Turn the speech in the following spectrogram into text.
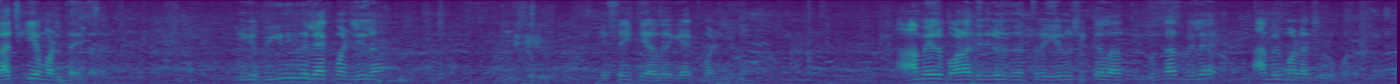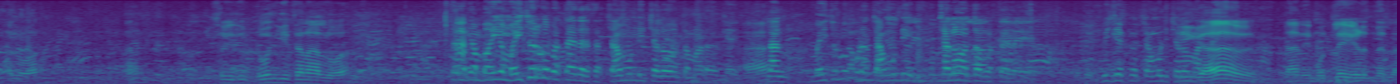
ರಾಜಕೀಯ ಮಾಡ್ತಾ ಇದ್ದಾರೆ. ಈಗ ಬಿಗಿನಿಂಗ್ನಲ್ಲಿ ಯಾಕೆ ಮಾಡಲಿಲ್ಲ? ಎಸ್ ಐ ಟಿ ಆದಾಗ ಯಾಕೆ ಮಾಡಲಿಲ್ಲ? ಆಮೇಲೆ ಭಾಳ ದಿನಗಳ ನಂತರ ಏನೂ ಸಿಕ್ಕಲ್ಲ ಅಂತ ಗೊತ್ತಾದ ಮೇಲೆ ಆಮೇಲೆ ಮಾಡೋಕ್ಕೆ ಶುರು ಮಾಡೋದು ಅಲ್ವಾ? ಸೊ ಇದು ಡೋಂಗಿತನ ಅಲ್ವಾ? ಸರ್ ಈಗ ಮೈಸೂರಿಗೂ ಬರ್ತಾ ಇದ್ದಾರೆ ಸರ್. ಚಾಮುಂಡಿ ಚಲೋ ಅಂತ ಮಾಡೋಕ್ಕೆ. ನಾನು ಮೈಸೂರಿಗೂ ಕೂಡ ಚಾಮುಂಡಿ ಚಲೋ ಅಂತ ಬರ್ತಾ ಇದ್ದಾರೆ. ಬಿಜೆಪಿ ಚಾಮುಂಡಿ ಚಲೋ ಈಗ ನಾನು ಮೊದಲೇ ಹೇಳಿದ್ನಲ್ಲ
